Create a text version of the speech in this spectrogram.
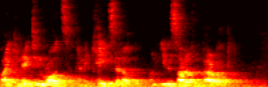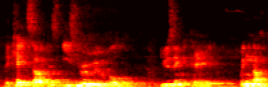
by connecting rods and a cage setup on either side of the barrel the cage setup is easily removable using a wing nut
